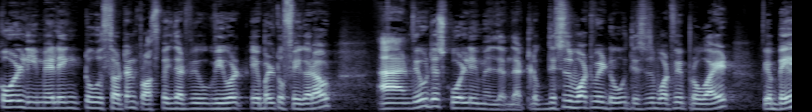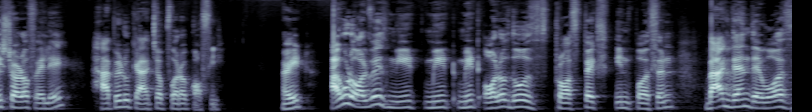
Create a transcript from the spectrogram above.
cold emailing to certain prospects that we, we were able to figure out and we would just cold email them that look this is what we do this is what we provide. We are based out of la happy to catch up for a coffee. Right i would always meet meet meet all of those prospects in person. Back then there was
